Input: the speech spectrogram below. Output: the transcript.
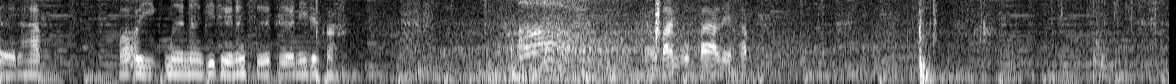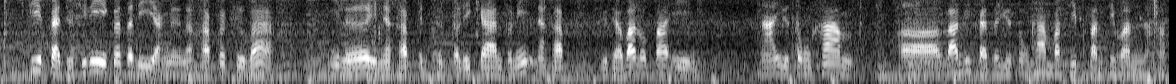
อนะครับ ขอเอาอีกมือหนึ่งที่ถือหนังสือถือนี้ดีกว่าอ่าแถวบ้านโอป้าเลยครับ พี่แฟดอยู่ที่นี่ก็จะดีอย่างหนึ่งนะครับ ก็คือว่านี่เลยนะครับ เป็นจุดบริการตัวนี้นะครับ อยู่แถวบ้านโอป้าเองนะอยู่ตรงข้ามร้านพี่แฟดจะอยู่ตรงข้ามวัดทิพย์สันติวันนะครับ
